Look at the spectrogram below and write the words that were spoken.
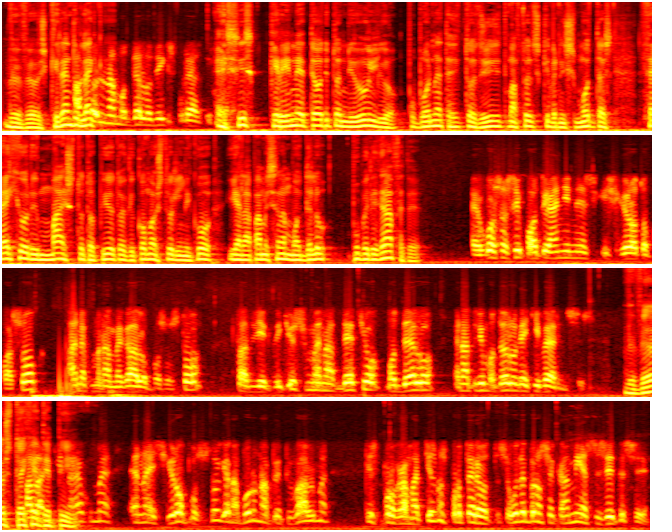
Βεβαίως. Κύριε Αντουλάκη, αυτό είναι ένα μοντέλο διοίκησης που χρειάζεται. Εσείς κρίνετε ότι τον Ιούλιο, που μπορεί να τεθεί το ζήτημα αυτό της κυβερνησιμότητας, θα έχει οριμάσει το τοπίο το δικό μας το ελληνικό για να πάμε σε ένα μοντέλο που περιγράφεται; Εγώ σας είπα ότι αν είναι ισχυρό το Πασόκ, αν έχουμε ένα μεγάλο ποσοστό, θα διεκδικήσουμε ένα τέτοιο μοντέλο, ένα τέτοιο μοντέλο διακυβέρνησης. Βεβαίως το έχετε Αλλά πει. Να έχουμε ένα ισχυρό ποσοστό για να μπορούμε να επιβάλλουμε τις προγραμματικές μας προτεραιότητες. Εγώ δεν μπαίνω σε καμία συζήτηση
